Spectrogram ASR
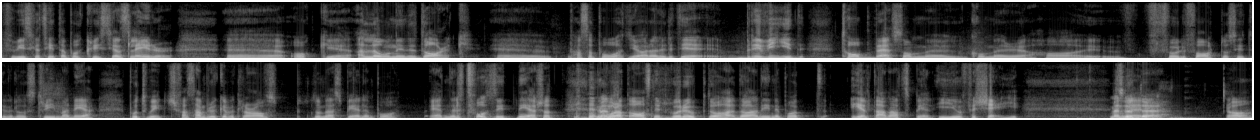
För vi ska titta på Christian Slater och Alone in the Dark. Passa på att göra det lite bredvid Tobbe som kommer ha full fart och sitter väl och streamar det på Twitch. Fast han brukar väl klara av de där spelen på en eller två sitt ner. Så att när Men- vårt avsnitt går upp då, då är han inne på ett helt annat spel i och för sig. Men Så Ludde, det. Ja,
